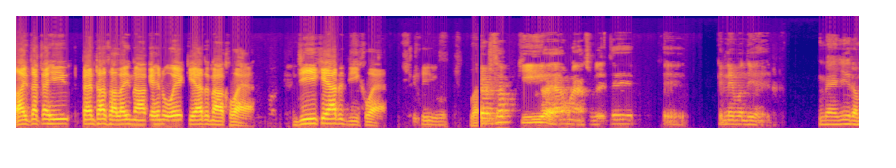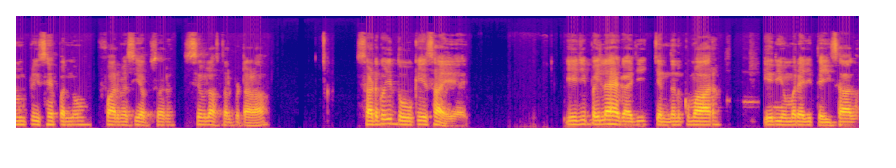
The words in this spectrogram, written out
ਅੱਜ ਤੱਕ ਅਸੀਂ 65 ਸਾਲਾਂ ਹੀ ਨਾ ਕਿਸੇ ਨੂੰ ਓਏ ਕਿਹਾ ਤੇ ਨਾ ਖਵਾਇਆ। ਜੀ ਕਿਹਾ ਤੇ ਜੀ ਖਵਾਇਆ। ਠੀਕ ਹੋ। ਡਾਕਟਰ ਸਾਹਿਬ ਕੀ ਹੋਇਆ ਹੁਣ ਇਸ ਵੇਲੇ ਤੇ ਤੇ ਕਿੰਨੇ ਬੰਦੇ ਆਏ? ਮੈਂ ਜੀ ਰਮਨਪ੍ਰੀਤ ਸਿੰਘ ਪੰਨੂ ਫਾਰਮੇਸੀ ਅਫਸਰ ਸਿਵਲ ਹਸਪਤਾਲ ਬਟਾਲਾ। ਸਾਡੇ ਕੋਲ ਜੀ ਦੋ ਕੇਸ ਆਏ ਆ। ਇਹ ਜੀ ਪਹਿਲਾ ਹੈਗਾ ਜੀ ਚੰਦਨ ਕੁਮਾਰ ਇਹਦੀ ਉਮਰ ਹੈ ਜੀ 23 ਸਾਲ।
